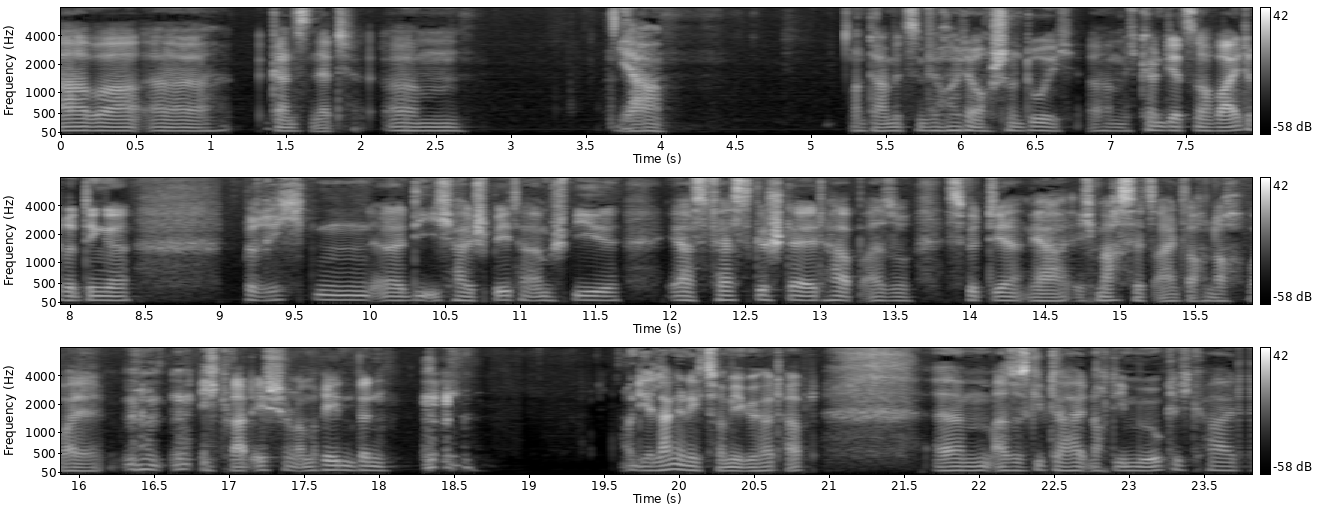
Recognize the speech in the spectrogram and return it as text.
aber äh, ganz nett. Ähm, ja, und damit sind wir heute auch schon durch. Ähm, ich könnte jetzt noch weitere Dinge berichten, äh, die ich halt später im Spiel erst festgestellt habe. Also es wird dir, ja, ich mache es jetzt einfach noch, weil ich gerade eh schon am Reden bin und ihr lange nichts von mir gehört habt. Ähm, also es gibt ja halt noch die Möglichkeit,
